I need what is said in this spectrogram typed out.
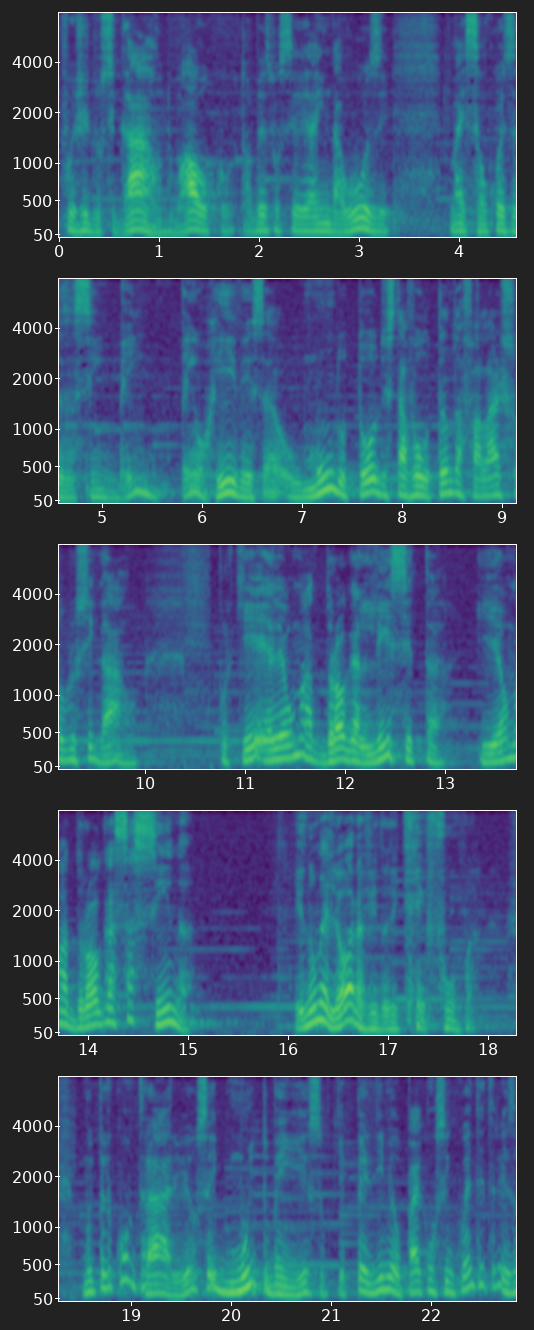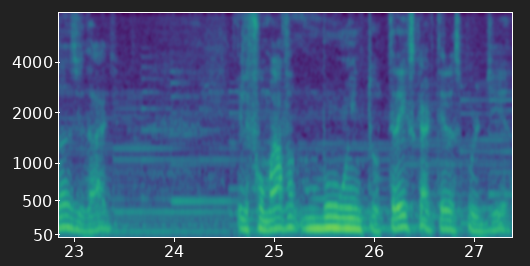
Fugir do cigarro, do álcool, talvez você ainda use, mas são coisas assim bem, bem horríveis. O mundo todo está voltando a falar sobre o cigarro, porque ele é uma droga lícita e é uma droga assassina. Ele não melhora a vida de quem fuma. Muito pelo contrário, eu sei muito bem isso, porque perdi meu pai com 53 anos de idade. Ele fumava muito, três carteiras por dia.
